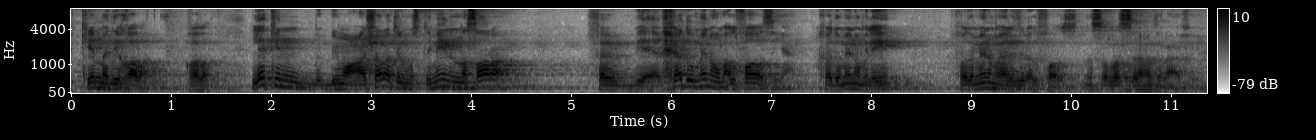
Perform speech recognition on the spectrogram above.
الكلمة دي غلط غلط. لكن بمعاشرة المسلمين النصارى فخدوا منهم ألفاظ يعني. خدوا منهم الإيه؟ خدوا منهم هذه الألفاظ. نسأل الله السلامة والعافية.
